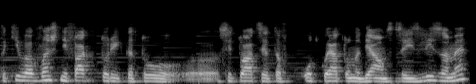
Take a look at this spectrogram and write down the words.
такива външни фактори, като ситуацията, от която надявам се излизаме,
